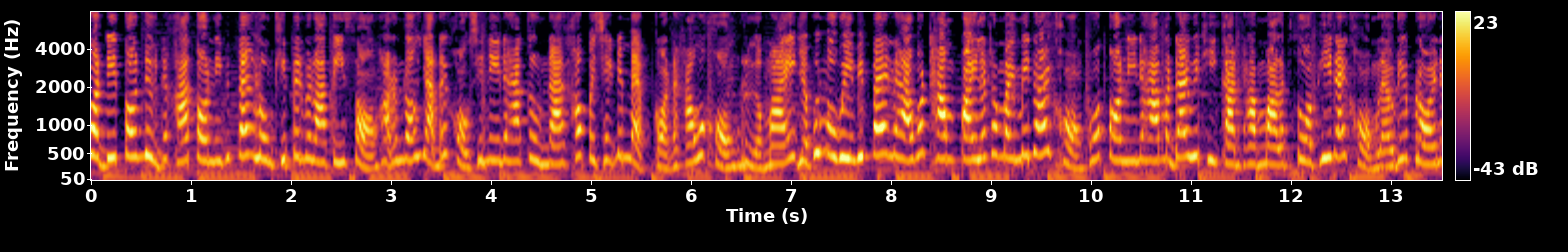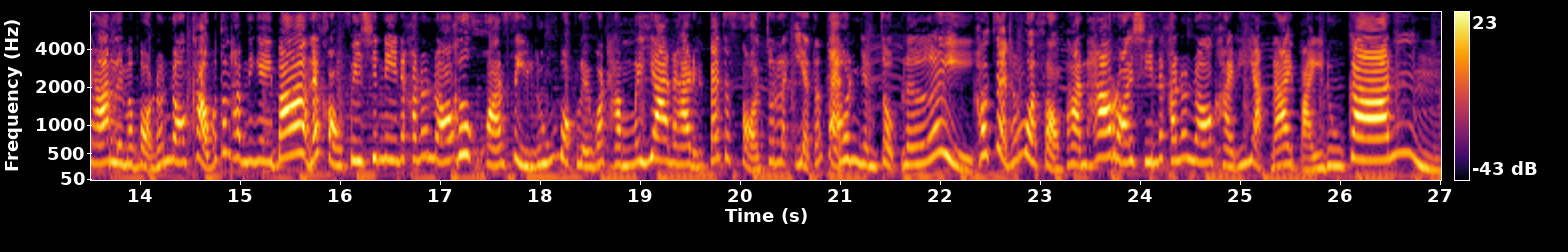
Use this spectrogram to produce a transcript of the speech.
วัสดีตอนดึกนะคะ ตอนนี้พี่แป้งลงคลิปเป็นเวลาตีสองค่ะน้องๆอยากได้ของชิ้นนี้นะคะ กรุณาเข้าไปเช็คในแมปก่อนนะคะว่าของเหลือไหมอย่าเพิ่งมาวีนพี่แป้งนะคะว่าทำไปแล้วทำไมไม่ได้ของเพราะาตอนนี้นะคะ มันได้วิธีการทำมาแล้วตัวพี่ได้ของแล้วเรียบร้อยนะคะเลยมาบอกน้องๆค่ะว่าต้องทำยังไงบ้าง ของฟรีชิ้นนี้นะคะน้องๆคือขวานสีลุ้งบอกเลยว่าทำไม่ยากนะคะเดี๋ยวพี่แป้งจะสอนจนละเอียดตั้งแต่ต้นยันจบเลย เขาแจกทั้งหมด 2,500 ชิ้นนะคะน้องๆใครที่อยากได้ไปดูกัน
